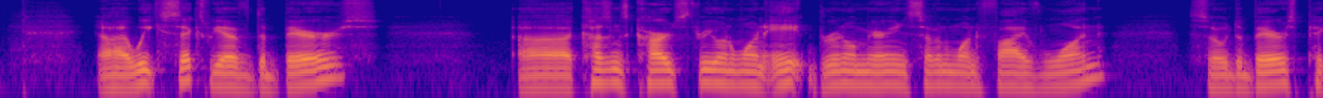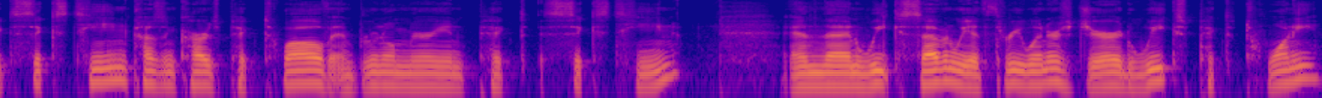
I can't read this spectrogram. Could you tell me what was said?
Uh, week 6, we have the Bears uh, Cousins Cards 3118, Bruno Marion 7151. So the Bears picked 16, Cousin Cards picked 12, and Bruno Marion picked 16. And then week seven, we had three winners. Jared Weeks picked 20,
